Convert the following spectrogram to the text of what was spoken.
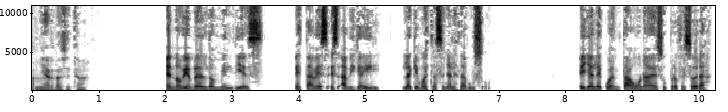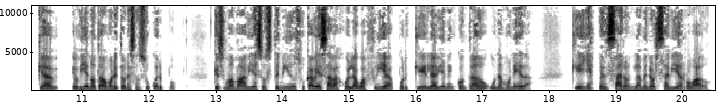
La mierda ese tema. En noviembre del 2010, esta vez es Abigail la que muestra señales de abuso. Ella le cuenta a una de sus profesoras que hab- había notado moretones en su cuerpo, que su mamá había sostenido su cabeza bajo el agua fría porque le habían encontrado una moneda, que ellas pensaron la menor se había robado.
